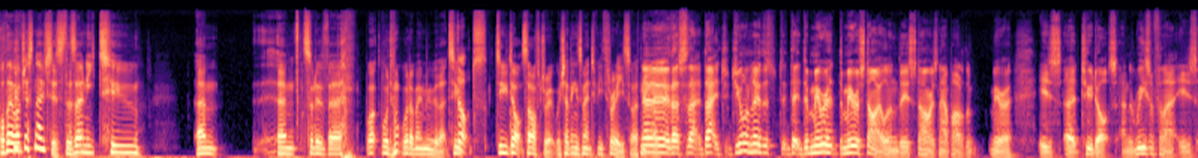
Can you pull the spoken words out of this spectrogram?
although I've just noticed there's only two. Um, um, sort of uh, what what what do I mean by that? Two Dots. two dots after it, which I think is meant to be three. So I think No, I'll- no, no. That's that. That. Do you want to know this? The, the mirror, the mirror style, and the star is now part of the mirror. Is uh, two dots, and the reason for that is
